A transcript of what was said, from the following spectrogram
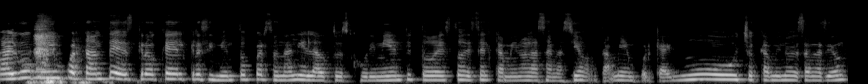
algo muy importante es creo que el crecimiento personal y el autodescubrimiento y todo esto es el camino a la sanación también, porque hay mucho camino de sanación.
